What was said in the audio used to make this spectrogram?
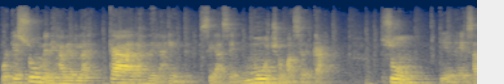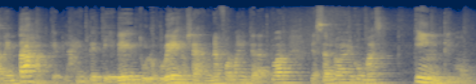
Porque Zoom me deja ver las caras de la gente. Se hace mucho más cercano. Zoom tiene esa ventaja, que la gente te ve, tú los ves, o sea, es una forma de interactuar, de hacerlo algo más íntimo.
